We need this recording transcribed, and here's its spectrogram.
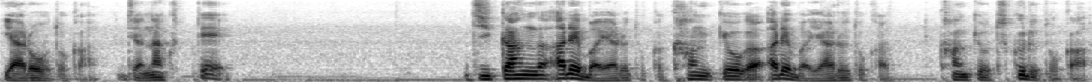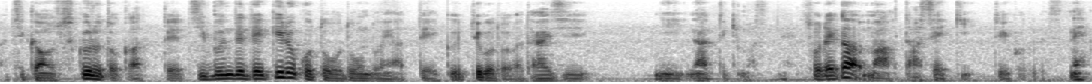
やろうとかじゃなくて時間があればやるとか環境があればやるとか環境を作るとか時間を作るとかって自分でできることをどんどんやっていくっていうことが大事になってきますね。それがまあ打席ということですね。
